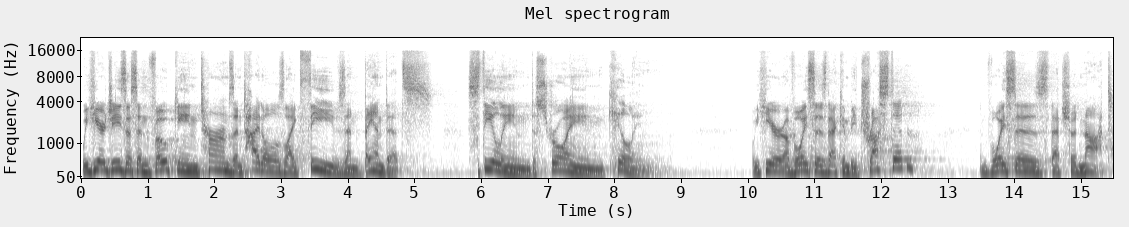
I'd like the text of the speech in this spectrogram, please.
We hear Jesus invoking terms and titles like thieves and bandits, stealing, destroying, killing. We hear of voices that can be trusted and voices that should not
